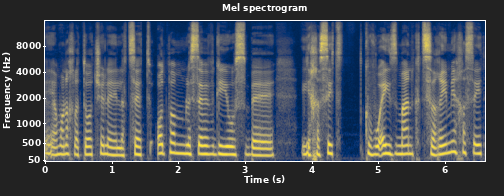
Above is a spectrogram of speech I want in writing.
המון החלטות של לצאת עוד פעם לסבב גיוס ביחסית קבועי זמן קצרים יחסית.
